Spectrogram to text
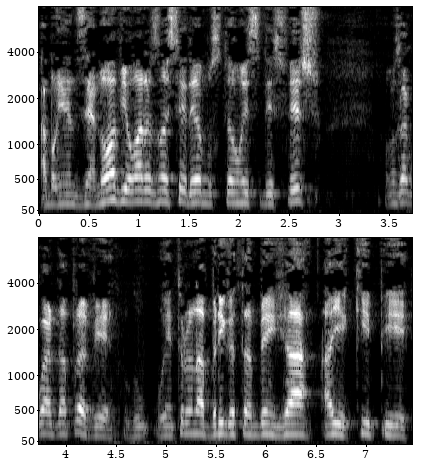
Amanhã, 19 horas, nós teremos então esse desfecho. Vamos aguardar para ver. Entrou na briga também já a equipe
